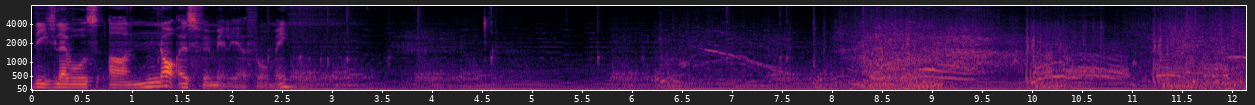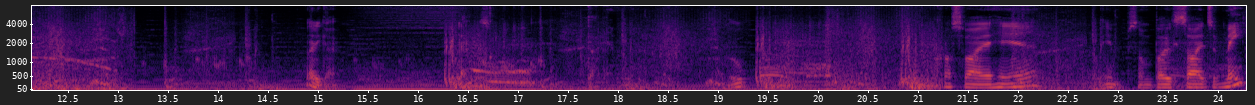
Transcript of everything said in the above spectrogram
these levels are not as familiar for me. Where'd he go? Got him. Oop. Crossfire here. Imps on both sides of me.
